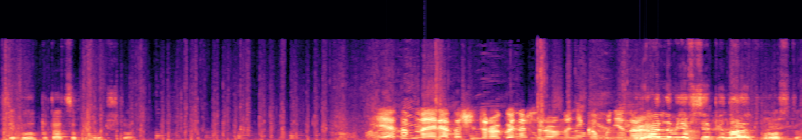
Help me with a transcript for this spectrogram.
Все будут пытаться пнуть, что? Этот наряд очень дорогой, но все равно никому не нравится. Реально меня все пинают просто.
